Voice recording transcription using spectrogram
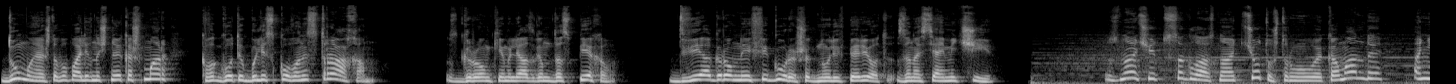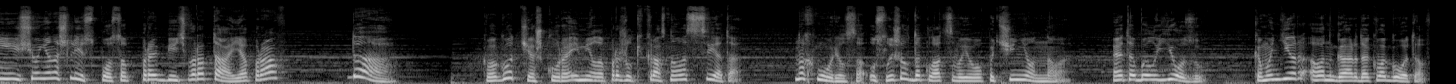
Думая, что попали в ночной кошмар, кваготы были скованы страхом. С громким лязгом доспехов две огромные фигуры шагнули вперед, занося мечи. «Значит, согласно отчету штурмовой команды – они еще не нашли способ пробить врата, я прав? Да. Квагот, чья шкура имела прожилки красного цвета, нахмурился, услышав доклад своего подчиненного. Это был Йозу, командир авангарда Кваготов.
